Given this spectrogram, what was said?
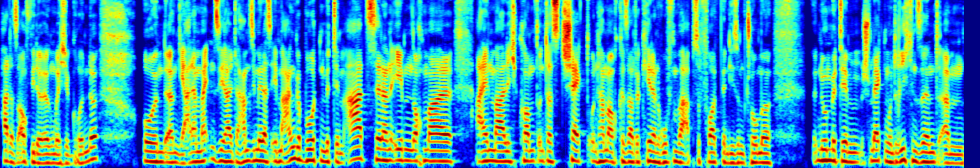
hat das auch wieder irgendwelche Gründe. Und ähm, ja, dann meinten sie halt, da haben sie mir das eben angeboten mit dem Arzt, der dann eben nochmal einmalig kommt und das checkt und haben auch gesagt, okay, dann rufen wir ab sofort, wenn die Symptome nur mit dem Schmecken und Riechen sind. Ähm,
